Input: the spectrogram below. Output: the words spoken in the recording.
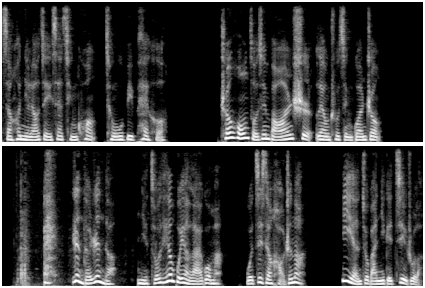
想和你了解一下情况，请务必配合。陈红走进保安室，亮出警官证。哎，认得认得，你昨天不也来过吗？我记性好着呢，一眼就把你给记住了。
